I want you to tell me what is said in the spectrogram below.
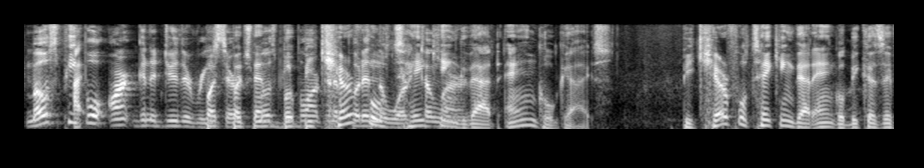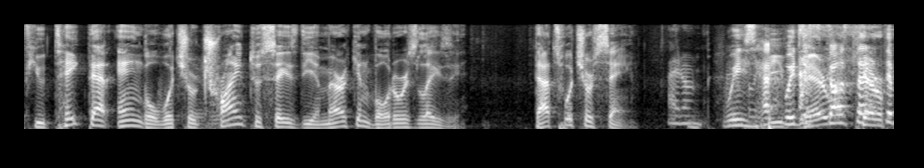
Most people aren't going to do the research. but, then, Most but people be aren't going to put in the careful work to taking learn. that angle, guys. Be careful taking that angle because if you take that angle, what you're trying to say is the American voter is lazy. That's what you're saying. I don't. we, Be ha- we very discussed that at the careful.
